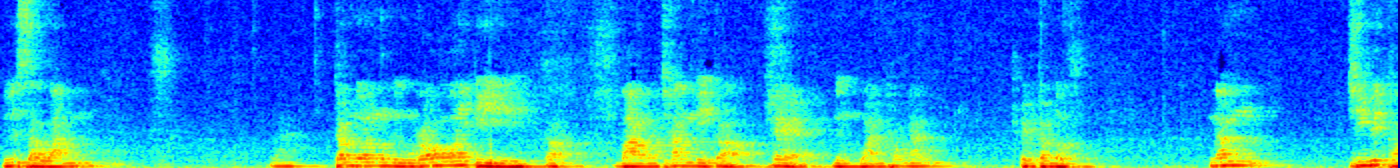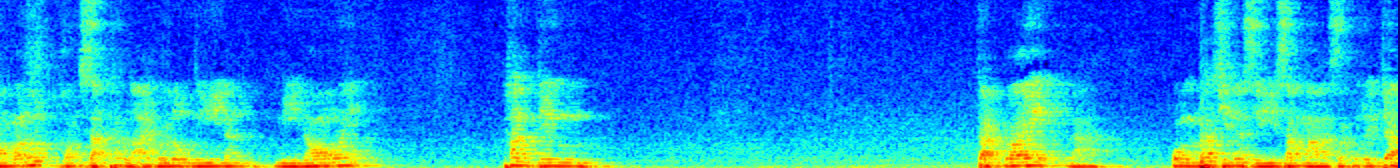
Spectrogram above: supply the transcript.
หรือสวรรค์นะจำนวนหนึ่งร้อยปีก็บางชั้นนี่ก็แค่หนึ่งวันเท่านั้น เป็นกำหนด นั้นชีวิตของมนุษย์ของสัตว์ทั้งหลายบนโลกนี้นั้นมีน้อย ท่านจึง ตรัดไว้นะองค์พระชินสีสัมมาสัมพุท ธเจ้า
